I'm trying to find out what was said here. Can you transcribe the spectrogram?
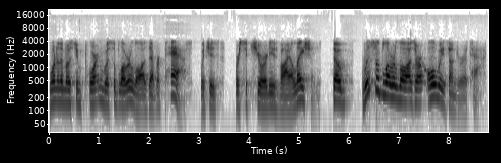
one of the most important whistleblower laws ever passed, which is for securities violations. So Whistleblower laws are always under attack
